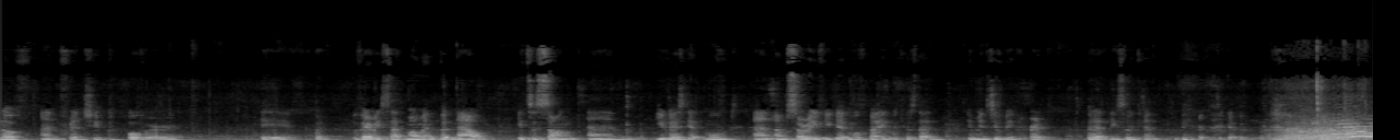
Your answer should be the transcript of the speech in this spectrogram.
love and friendship over a very sad moment. But now it's a song, and you guys get moved. And I'm sorry if you get moved by it because that it means you've been hurt. But at least we can be hurt together.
